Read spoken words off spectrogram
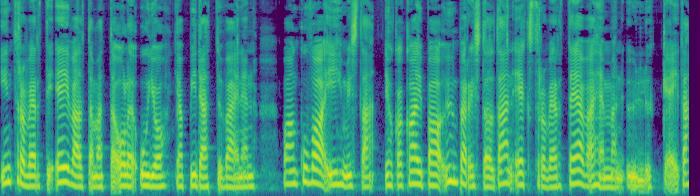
introvertti ei välttämättä ole ujo ja pidättyväinen, vaan kuvaa ihmistä, joka kaipaa ympäristöltään ekstrovertteja vähemmän yllykkeitä.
